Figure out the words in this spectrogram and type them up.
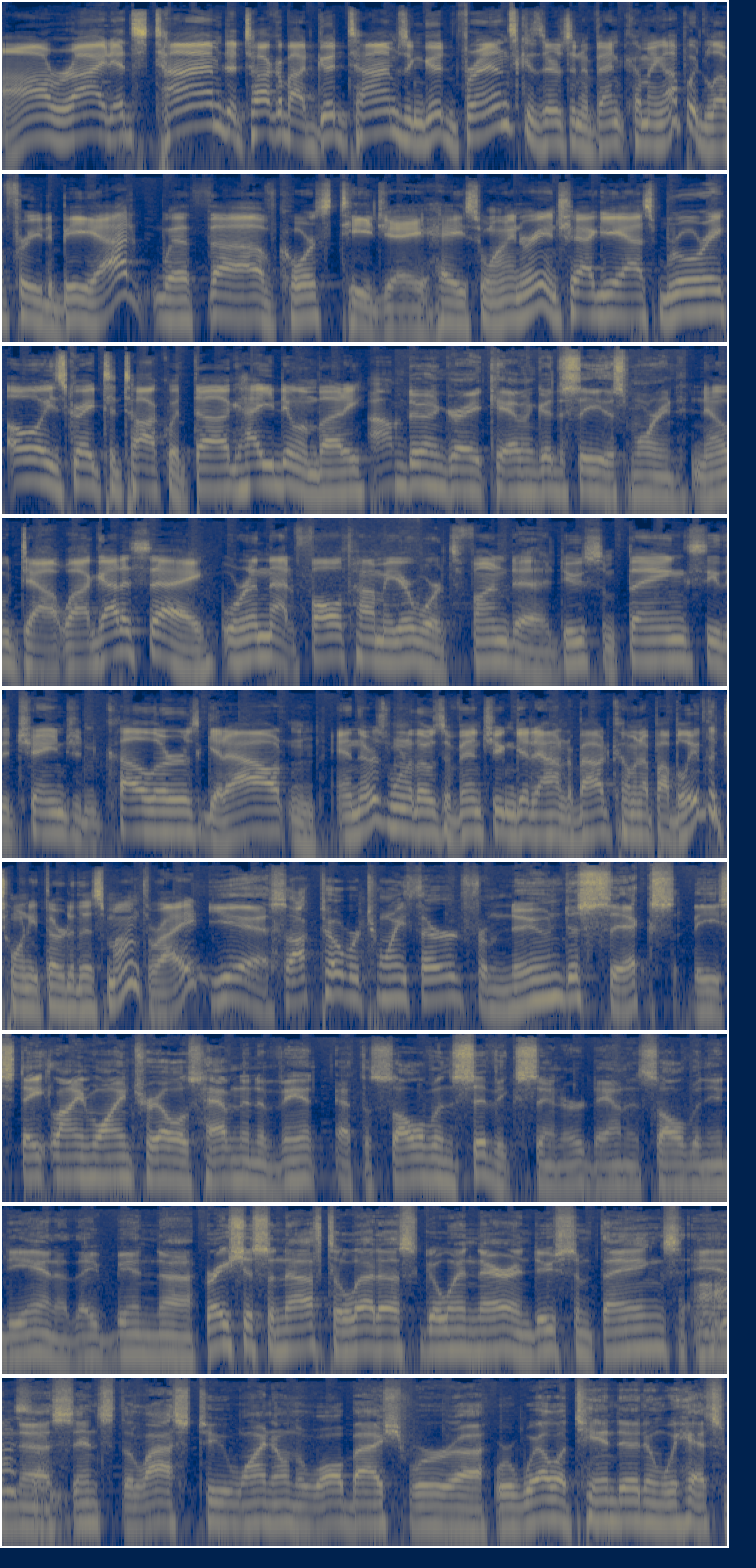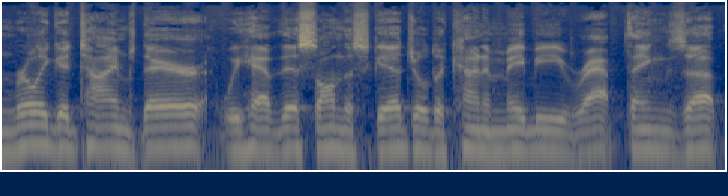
All right, it's time to talk about good times and good friends because there's an event coming up we'd love for you to be at with, uh, of course, TJ Hayes Winery and Shaggy Ass Brewery. Always great to talk with Doug. How you doing, buddy? I'm doing great, Kevin. Good to see you this morning. No doubt. Well, I got to say, we're in that fall time of year where it's fun to do some things, see the change in colors, get out, and and there's one of those events you can get out and about coming up. I believe the 23rd of this month, right? Yes, October 23rd from noon to 6. The State Line Wine Trail is having an event at the Sullivan Civic Center down in Sullivan, Indiana. They've been uh, gracious enough to let us go in there and do some things. And uh, since the last two Wine on the Wabash were uh, were well attended and we had some really good times there, we have this on the schedule to kind of maybe wrap things up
